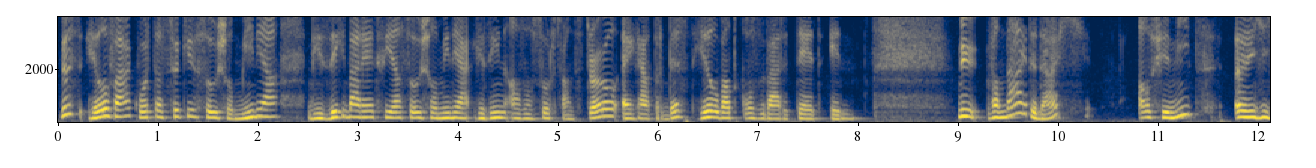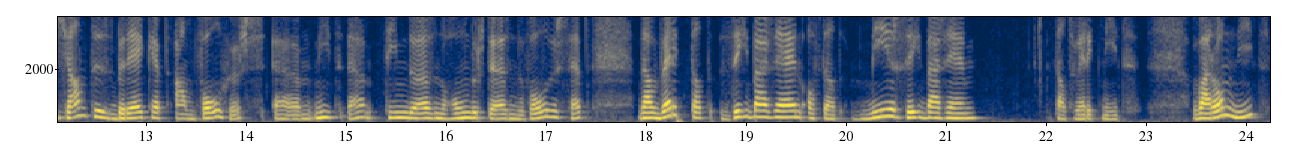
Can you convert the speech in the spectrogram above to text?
Dus heel vaak wordt dat stukje social media die zichtbaarheid via social media gezien als een soort van struggle en gaat er best heel wat kostbare tijd in. Nu, vandaag de dag, als je niet een gigantisch bereik hebt aan volgers, eh, niet hè, tienduizenden, honderdduizenden volgers hebt, dan werkt dat zichtbaar zijn of dat meer zichtbaar zijn, dat werkt niet. Waarom niet?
